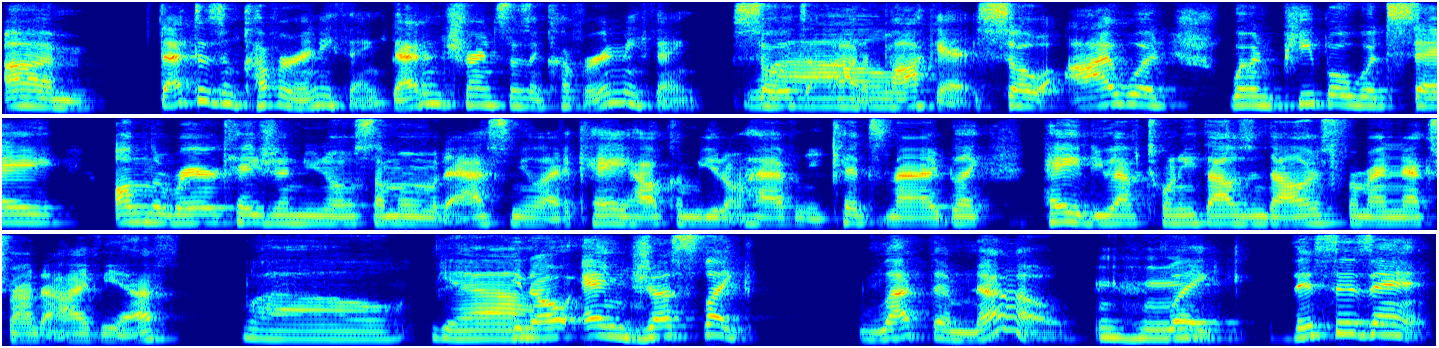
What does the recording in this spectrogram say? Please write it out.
um that doesn't cover anything. That insurance doesn't cover anything. So wow. it's out of pocket. So I would, when people would say, on the rare occasion, you know, someone would ask me like, "Hey, how come you don't have any kids?" And I'd be like, "Hey, do you have twenty thousand dollars for my next round of IVF?" Wow. Yeah. You know, and just like let them know, mm-hmm. like this isn't.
